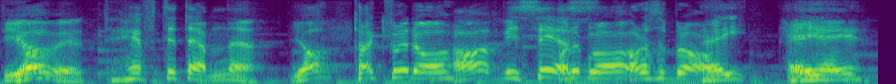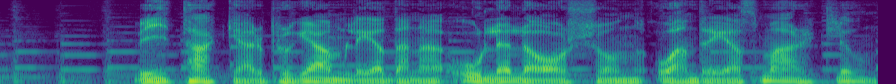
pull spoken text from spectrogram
Det gör Ja. vi. Häftigt ämne. Ja, tack för idag. Ja, vi ses. Ha det bra. Ha det så bra. Hej. Hej, hej. Vi tackar programledarna Olle Larsson och Andreas Marklund.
